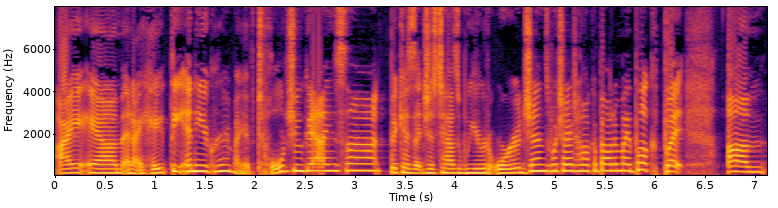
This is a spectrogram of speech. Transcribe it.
I am, and I hate the Enneagram. I have told you guys that because it just has weird origins, which I talk about in my book. But, um,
